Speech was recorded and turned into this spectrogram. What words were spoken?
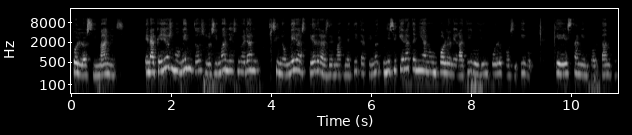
con los imanes. En aquellos momentos los imanes no eran sino meras piedras de magnetita que ni siquiera tenían un polo negativo y un polo positivo, que es tan importante.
